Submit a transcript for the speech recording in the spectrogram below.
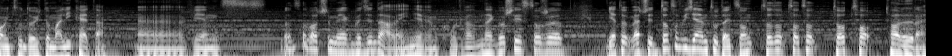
końcu dojść do Maliketa, e, więc no zobaczymy jak będzie dalej, nie wiem, kurwa, najgorsze jest to, że ja to, znaczy to co widziałem tutaj, co, to, to, to, to, to, to, to,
